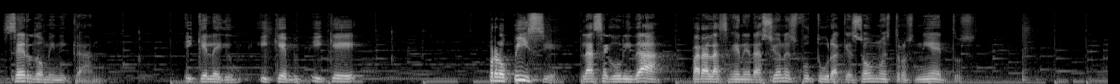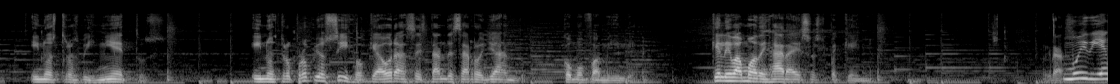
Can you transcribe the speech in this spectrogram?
ser dominicano y que, le, y que, y que propicie la seguridad para las generaciones futuras que son nuestros nietos y nuestros bisnietos y nuestros propios hijos que ahora se están desarrollando como familia. ¿Qué le vamos a dejar a esos pequeños? Gracias. Muy bien.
